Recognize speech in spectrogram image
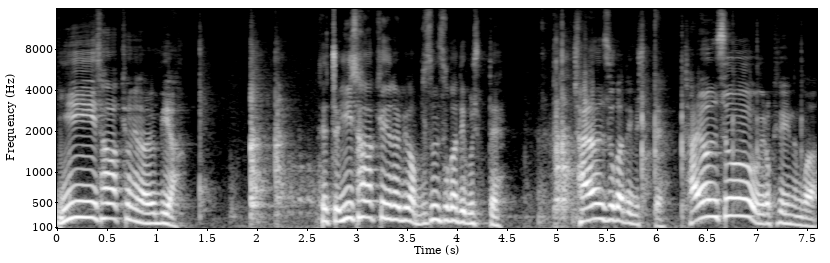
이 사각형의 넓이야. 됐죠? 이 사각형의 넓이가 무슨 수가 되고 싶대? 자연수가 되고 싶대. 자연수 이렇게 돼 있는 거야.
